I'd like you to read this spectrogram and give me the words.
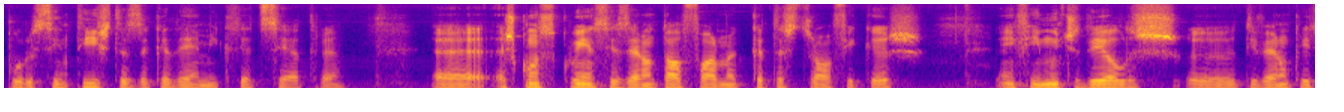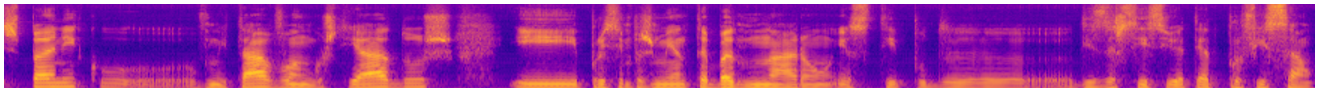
por cientistas, académicos, etc., uh, as consequências eram de tal forma catastróficas, enfim, muitos deles uh, tiveram crises de pânico, vomitavam, angustiados e, por simplesmente, abandonaram esse tipo de, de exercício e até de profissão.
